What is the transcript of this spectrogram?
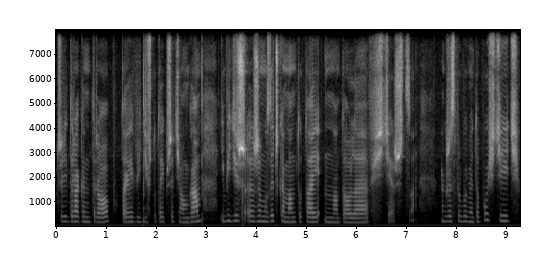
czyli drag and drop, tak widzisz tutaj przeciągam i widzisz, że muzyczkę mam tutaj na dole w ścieżce. Także spróbujmy to puścić.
